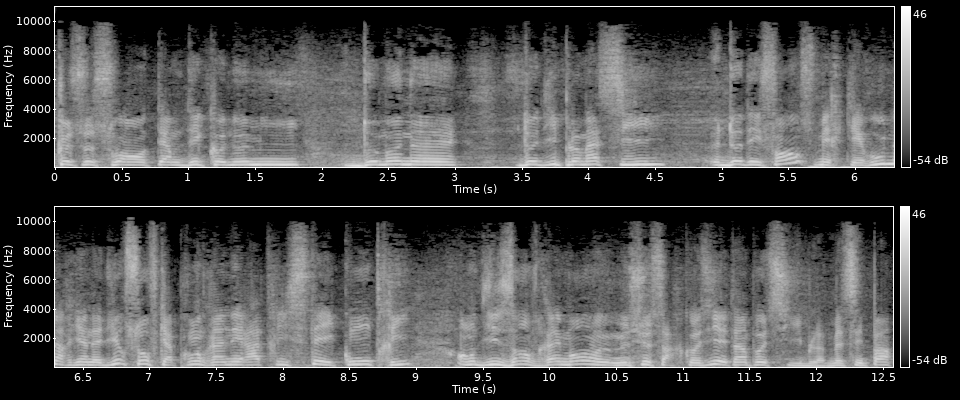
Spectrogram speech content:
que ce soit en termes d'économie, de monnaie, de diplomatie, de défense, Merkerou n'a rien à dire sauf qu'à prendre un air attristé et contrit en disant vraiment euh, M. Sarkozy est impossible. Mais ce n'est pas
